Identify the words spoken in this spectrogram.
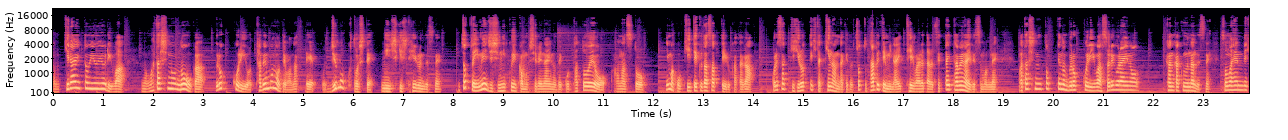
あの嫌いというよりは、あの私の脳がブロッコリーを食べ物ではなくて、樹木として認識しているんですね。ちょっとイメージしにくいかもしれないので、こう、例えを話すと、今こう聞いてくださっている方が、これさっき拾ってきた木なんだけど、ちょっと食べてみないって言われたら絶対食べないですもんね。私にとってのブロッコリーはそれぐらいの感覚なんですね。その辺で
